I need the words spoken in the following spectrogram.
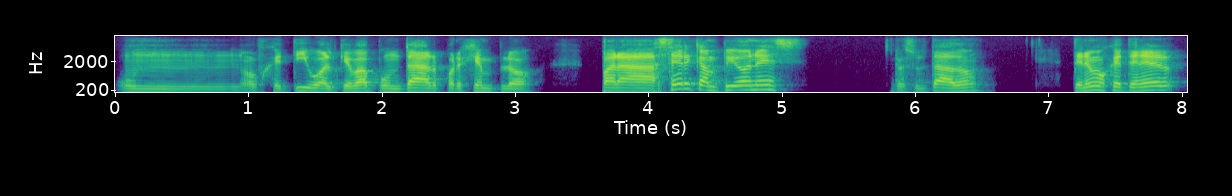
un objetivo al que va a apuntar, por ejemplo, para ser campeones, resultado, tenemos que tener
